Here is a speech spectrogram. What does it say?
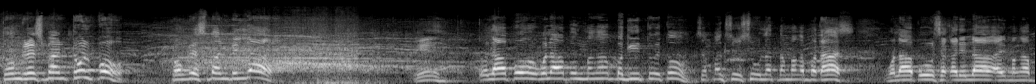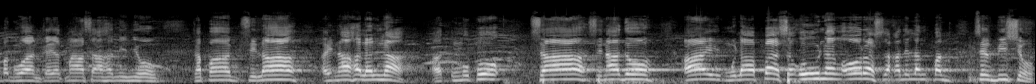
Congressman Tulfo, Congressman Villar. Eh, wala po, wala pong mga bagito ito sa pagsusulat ng mga batas. Wala po sa kanila ay mga baguhan. Kaya't maasahan ninyo kapag sila ay nahalal na at umupo sa Senado ay mula pa sa unang oras sa kanilang pagserbisyo.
